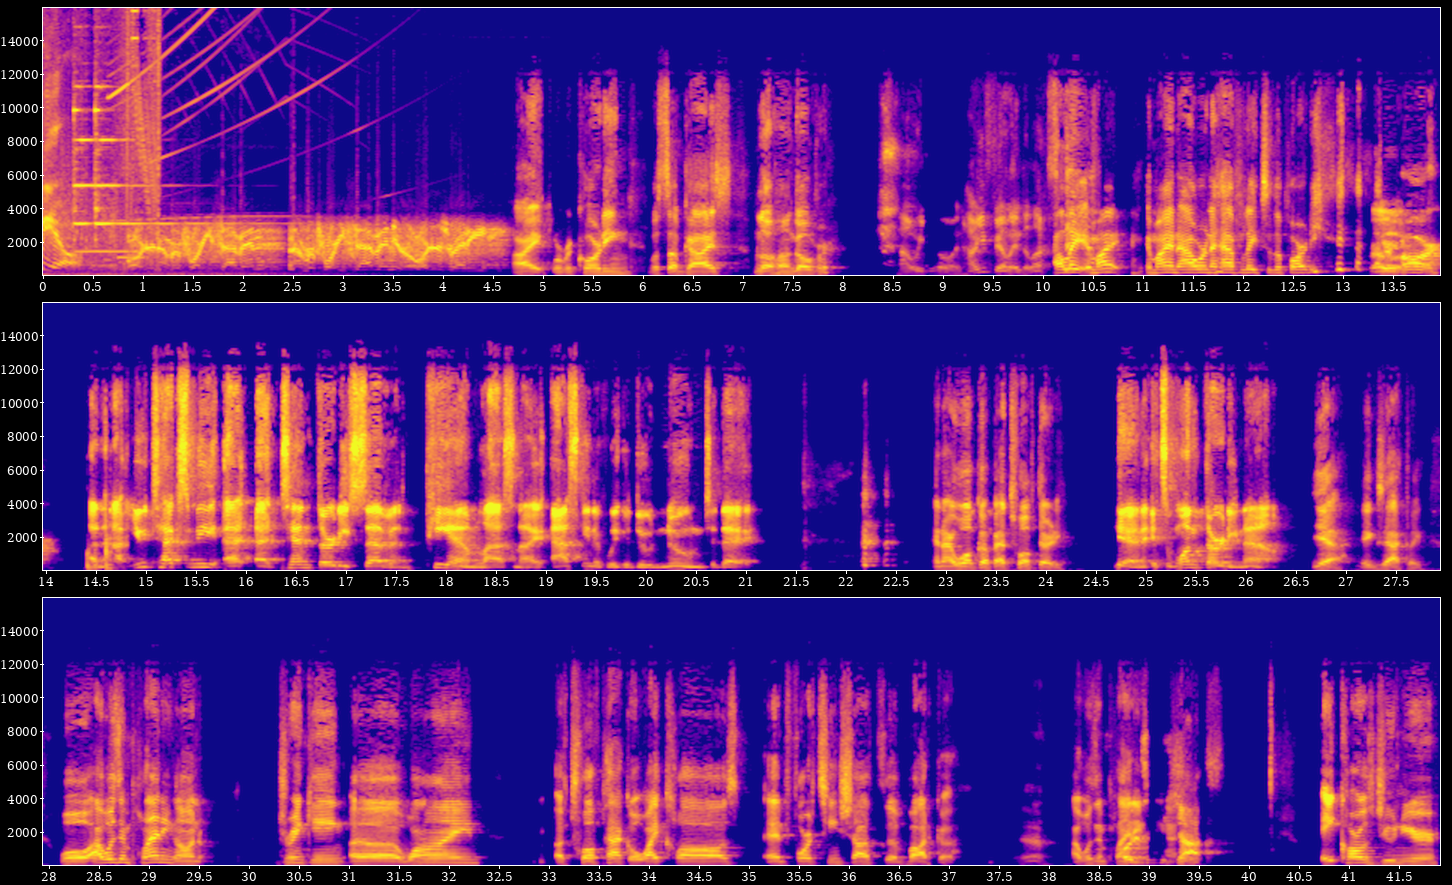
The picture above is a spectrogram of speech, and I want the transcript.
meal. Order number 47. Number 47, your order's ready. All right, we're recording. What's up, guys? I'm a little hungover. How we doing? How you feeling, D-Lux? How late am I? Am I an hour and a half late to the party? Bro, are. and you text me at, at 10:37 p.m. last night asking if we could do noon today. and I woke up at 12:30. Yeah, and it's 1:30 now. Yeah, exactly. Well, I wasn't planning on drinking uh, wine, a 12 pack of White Claws, and 14 shots of vodka. Yeah. I wasn't planning. 14 that. shots. Eight Carl's Jr.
